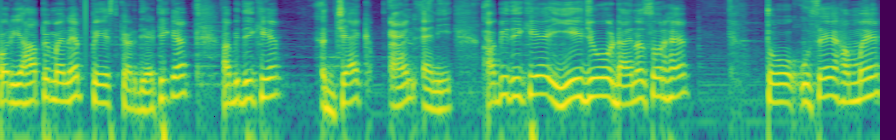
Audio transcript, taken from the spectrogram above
और यहाँ पे मैंने पेस्ट कर दिया, ठीक है? अभी देखिए जैक एंड एनी अभी देखिए, ये जो डायनासोर है तो उसे हमें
